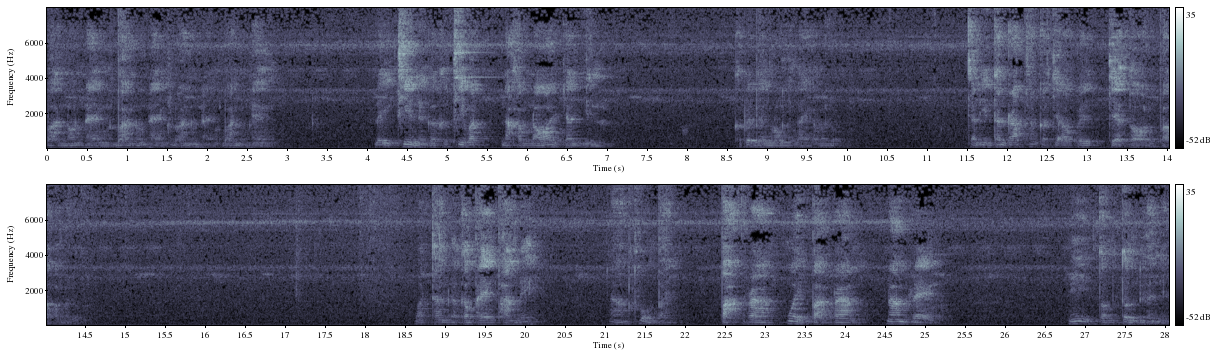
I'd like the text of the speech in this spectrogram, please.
บ้านน้นแห่ง บ้านน้นแห่งบ้านน้นแห่งบ้านน้นแห่ง และอีกที่หนึ่งก็คือที่วัดนาคำน้อยจันอินเขาไปแบ่งลงยังไงก็ไม่รู้จันอินท่านรับท่านก็จะเอาไปแจกต่อหรือเปล่าก็ไม่รู้วัดท่านกับกำแพงพังนี่น้ำท่วมไป ปากรางห้วยปากรางน้ำแรง นี่ตอนต้นเดือนเนี่ย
